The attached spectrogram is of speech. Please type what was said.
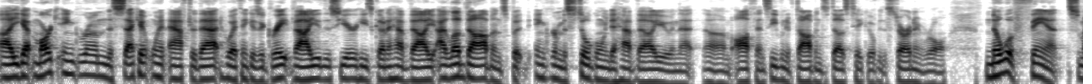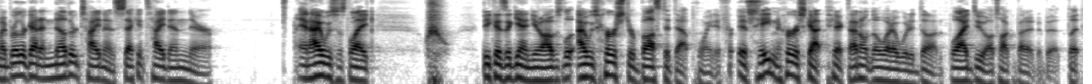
Uh, you got Mark Ingram, the second went after that, who I think is a great value this year. He's going to have value. I love Dobbins, but Ingram is still going to have value in that um, offense, even if Dobbins does take over the starting role. Noah Fant. So my brother got another tight end, a second tight end there, and I was just like, whew, because again, you know, I was I was Hurst or bust at that point. If if Hayden Hurst got picked, I don't know what I would have done. Well, I do. I'll talk about it in a bit, but.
